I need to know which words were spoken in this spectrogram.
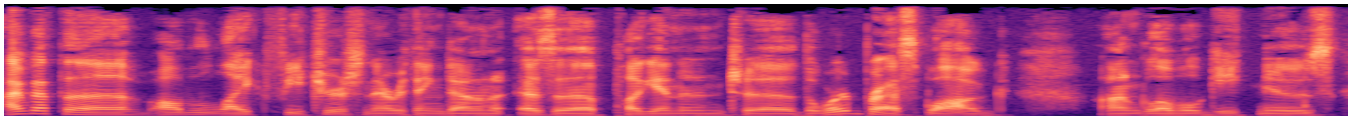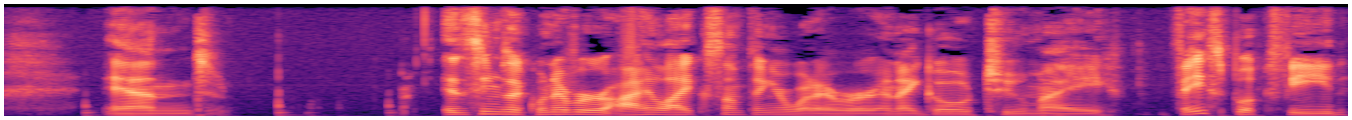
I've got the all the like features and everything done as a plugin into the WordPress blog on Global Geek News, and it seems like whenever I like something or whatever, and I go to my Facebook feed,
